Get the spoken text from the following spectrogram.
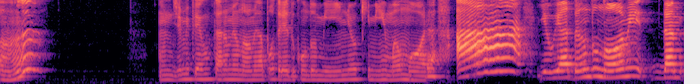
Hã? Um dia me perguntaram meu nome na portaria do condomínio que minha irmã mora. Ah! E eu ia dando o nome da.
